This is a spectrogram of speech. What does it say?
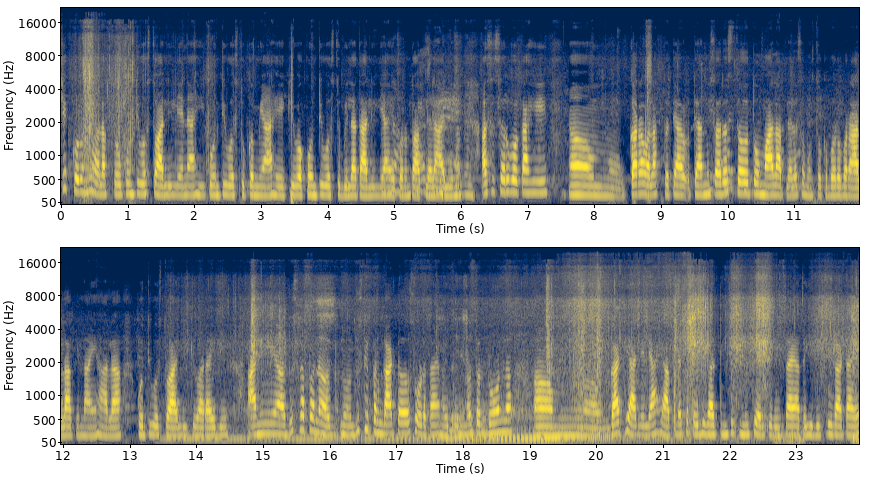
चेक करून घ्यावा लागतो कोणती वस्तू आलेली आहे नाही कोणती वस्तू कमी आहे किंवा कोणती वस्तू बिलात आलेली आहे परंतु आपल्याला आली नाही. असं सर्व काही करावं लागतं. त्या त्यानुसारच तो तो माल आपल्याला समजतो का बरोबर आला की नाही आला कोणती वस्तू आली किंवा राहिली. आणि दुसरं दुसरा पण दुसरी पण गाठ सोडत आहे मैत्रिणीनं. तर दोन गाठी आलेल्या आहे. आपल्या पहिली गाठ तुमच्याशी मी शेअर केलीच आहे आता ही दुसरी गाठ आहे.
